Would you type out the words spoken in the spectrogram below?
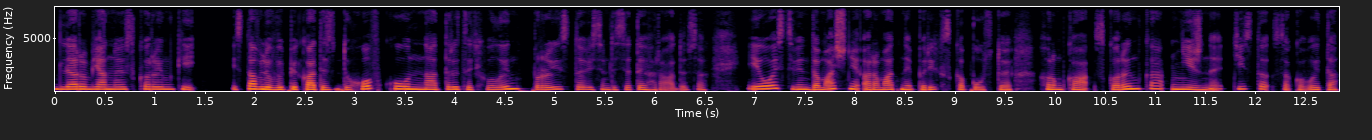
для рум'яної скоринки і ставлю випікатись в духовку на 30 хвилин при 180 градусах. І ось він домашній ароматний пиріг з капустою, хрумка скоринка, ніжне тісто, соковита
